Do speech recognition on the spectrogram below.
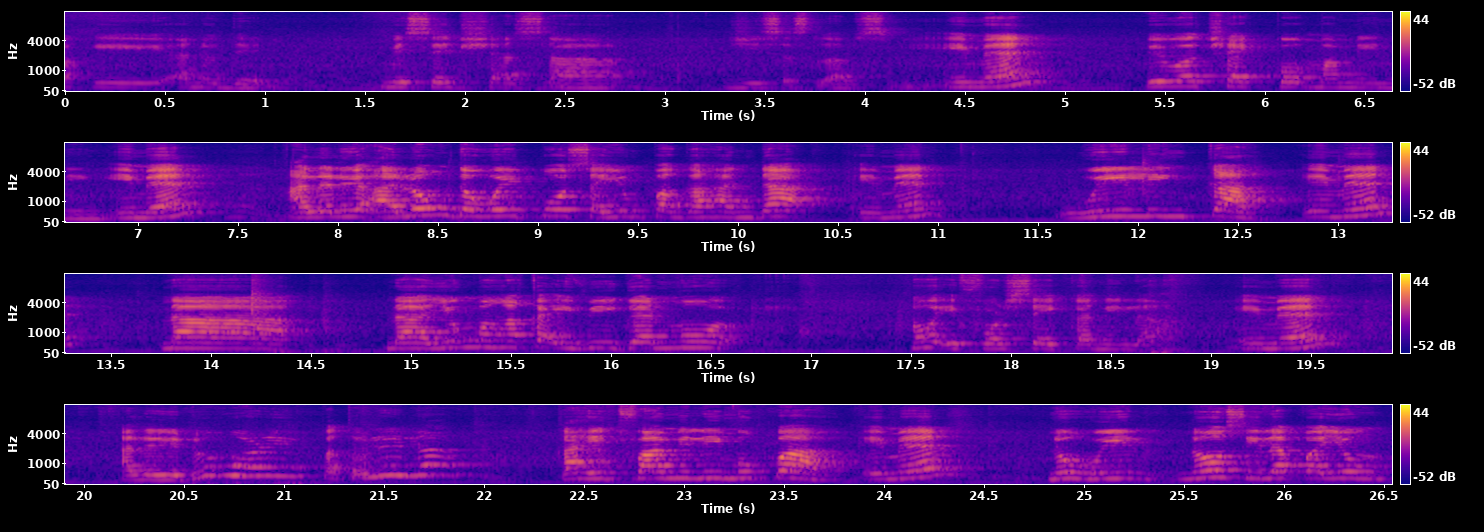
Paki ano din. Message siya sa Jesus loves me. Amen? We will check po, Ma'am Nining. Amen? Hallelujah. Along the way po sa iyong paghahanda. Amen? Willing ka. Amen? Na na yung mga kaibigan mo no, i-forsake ka nila. Amen? Hallelujah. Don't worry. Patuloy lang. Kahit family mo pa. Amen? No, will, no, sila pa yung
